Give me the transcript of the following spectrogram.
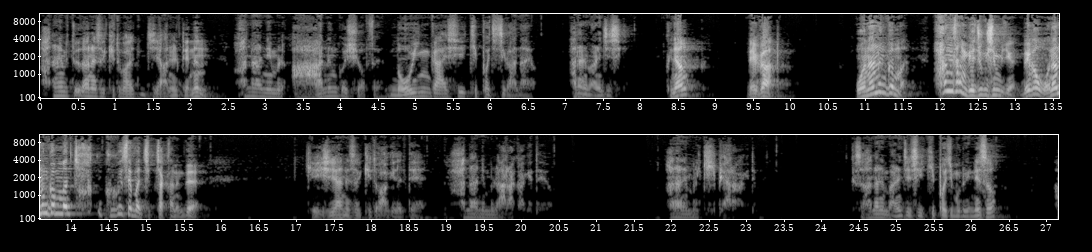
하나님의 뜻 안에서 기도하지 않을 때는 하나님을 아는 것이 없어요. 노인가시 깊어지지가 않아요. 하나님 아는 지식이. 그냥 내가 원하는 것만, 항상 내 중심이지. 내가 원하는 것만 자꾸 그것에만 집착하는데, 계시 안에서 기도하게 될 때 하나님을 알아가게 돼요. 하나님을 깊이 알아가게 됩니다. 그래서 하나님 아는 지식이 깊어짐으로 인해서 아,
